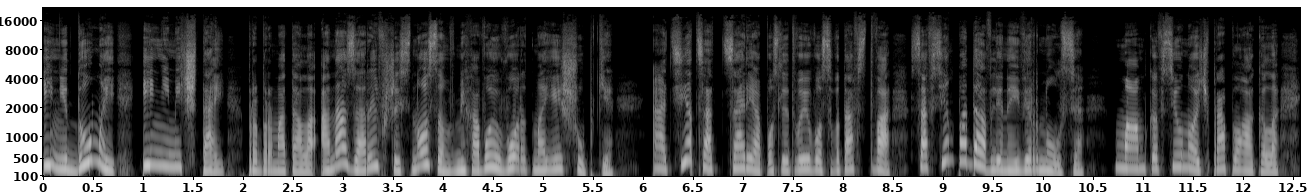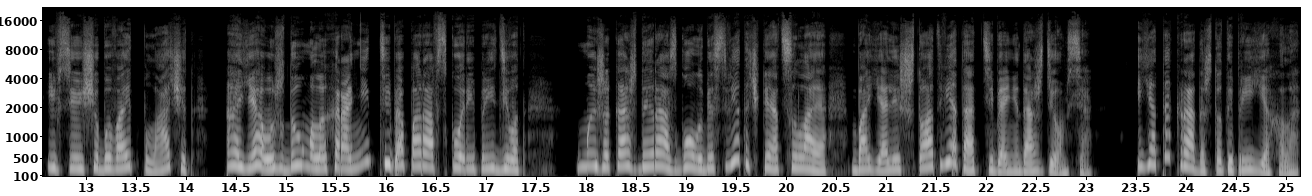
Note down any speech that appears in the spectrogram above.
«И не думай, и не мечтай», — пробормотала она, зарывшись носом в меховой ворот моей шубки. «Отец от царя после твоего сватовства совсем подавленный вернулся. Мамка всю ночь проплакала и все еще бывает плачет, а я уж думала, хоронить тебя пора вскоре придет. Мы же каждый раз голубя с веточкой отсылая, боялись, что ответа от тебя не дождемся. Я так рада, что ты приехала».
